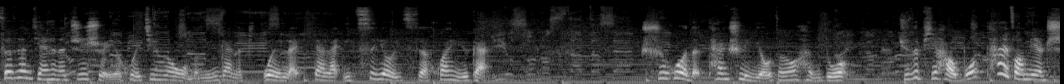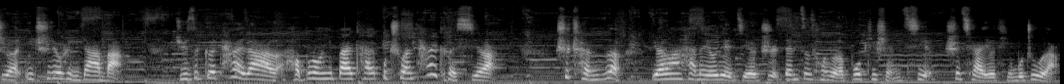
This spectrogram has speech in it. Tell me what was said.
酸酸甜甜的汁水也会进入我们敏感的味蕾，带来一次又一次的欢愉感。吃货的贪吃理由总有很多：橘子皮好剥，太方便吃了，一吃就是一大把；橘子个太大了，好不容易掰开，不吃完太可惜了；吃橙子，原来还能有点节制，但自从有了剥皮神器，吃起来就停不住了。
